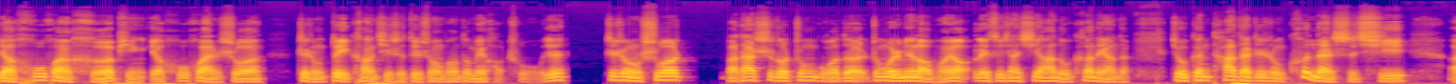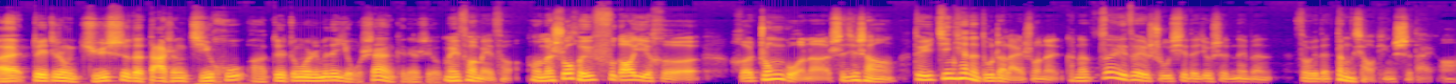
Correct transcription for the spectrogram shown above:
要呼唤和平，要呼唤说这种对抗其实对双方都没好处。我觉得这种说把他视作中国的中国人民的老朋友，类似于像西哈努克那样的，就跟他在这种困难时期，哎，对这种局势的大声疾呼啊，对中国人民的友善肯定是有。没错，没错。我们说回傅高义和和中国呢，实际上对于今天的读者来说呢，可能最最熟悉的就是那本所谓的邓小平时代啊，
